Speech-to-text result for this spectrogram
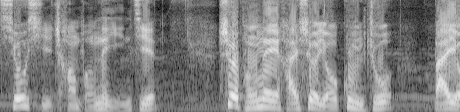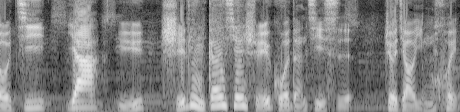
休息敞篷内迎接。摄棚内还设有供桌。摆有鸡、鸭、鱼、时令干鲜水果等祭祀，这叫迎会。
